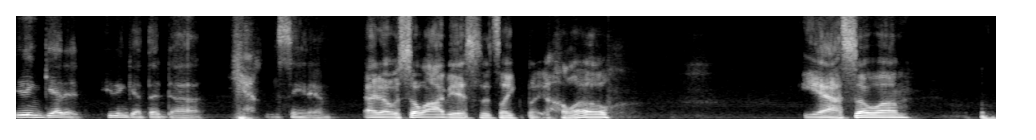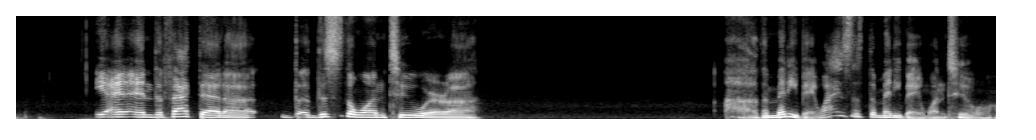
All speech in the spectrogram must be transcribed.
he didn't get it. He didn't get that. Uh, Yeah, seeing him. I know it's so obvious. It's like, but hello. Yeah. So, um, yeah, and, and the fact that uh, th- this is the one too where uh, uh the Medibay. Why is this the Medibay one too?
